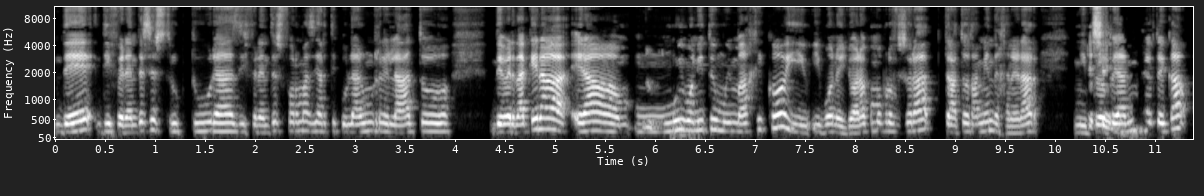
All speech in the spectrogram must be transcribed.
de diferentes estructuras, diferentes formas de articular un relato. De verdad que era era muy bonito y muy mágico y, bueno, yo ahora como profesora trato también de generar mi propia biblioteca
